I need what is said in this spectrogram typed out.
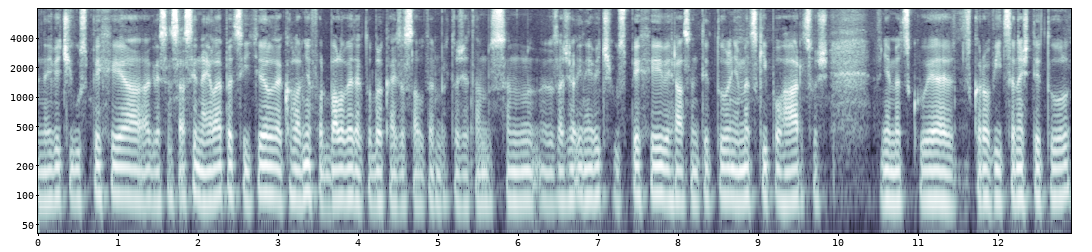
největší úspěchy a, a kde jsem se asi nejlépe cítil, jako hlavně fotbalově, tak to byl Kaiserslautern, protože tam jsem zažil i největší úspěchy, vyhrál jsem titul, německý pohár, což v Německu je skoro více než titul.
